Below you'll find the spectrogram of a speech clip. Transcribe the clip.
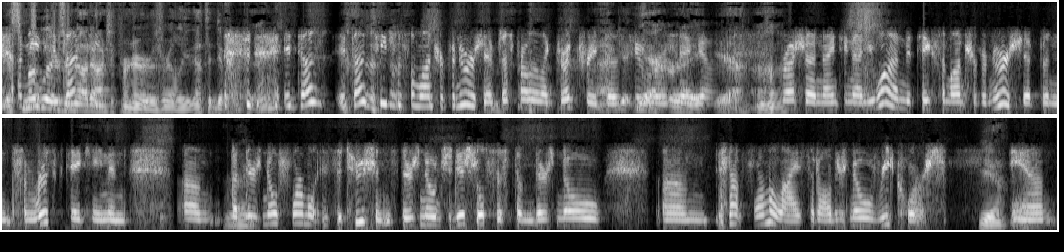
yeah smugglers I mean, are not entrepreneurs, really. That's a different thing. it does. It does teach us some entrepreneurship, just probably like drug trade does uh, too. yeah, or right, say, uh, yeah. Uh-huh. Russia in 1991, it takes some entrepreneurship and some risk taking, and um, but there's no formal institutions. There's no judicial system. There's no. Um, it's not formalized at all. There's no recourse. Yeah. And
